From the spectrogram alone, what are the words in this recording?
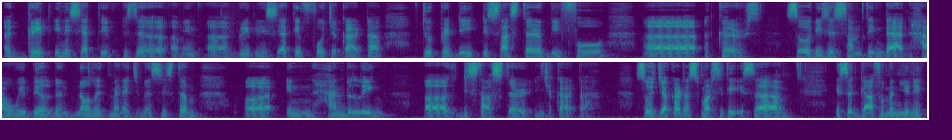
a great initiative. It's a, I mean, a great initiative for Jakarta to predict disaster before uh, occurs. So this is something that how we build a knowledge management system uh, in handling uh, disaster in Jakarta. So Jakarta Smart City is a is a government unit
